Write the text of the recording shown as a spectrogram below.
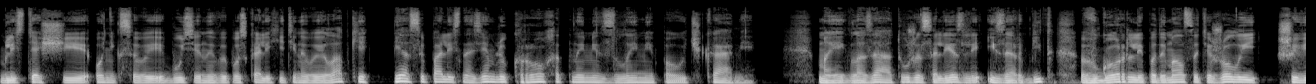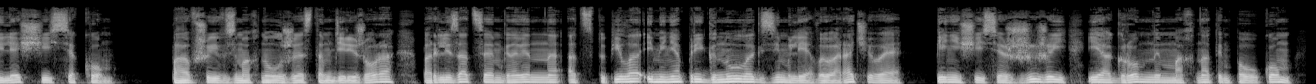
Блестящие ониксовые бусины выпускали хитиновые лапки и осыпались на землю крохотными злыми паучками. Мои глаза от ужаса лезли из орбит, в горле подымался тяжелый шевелящийся ком. Павший взмахнул жестом дирижера, парализация мгновенно отступила и меня пригнула к земле, выворачивая пенящейся жижей и огромным мохнатым пауком —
